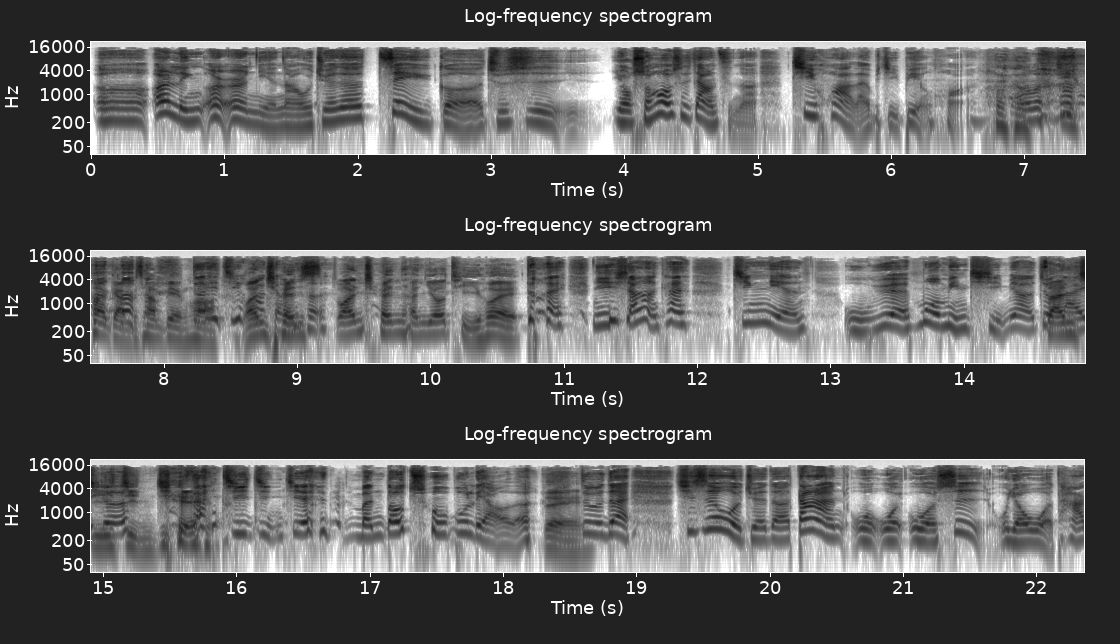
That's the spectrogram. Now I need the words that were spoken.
呃，二零二二年呢，我觉得这个就是。有时候是这样子呢，计划来不及变化，计划赶不上变化，对，完全完全很有体会。对你想想看，今年五月莫名其妙就来一个警戒，三级警戒，门都出不了了，对，对不对？其实我觉得，当然，我我我是有我他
